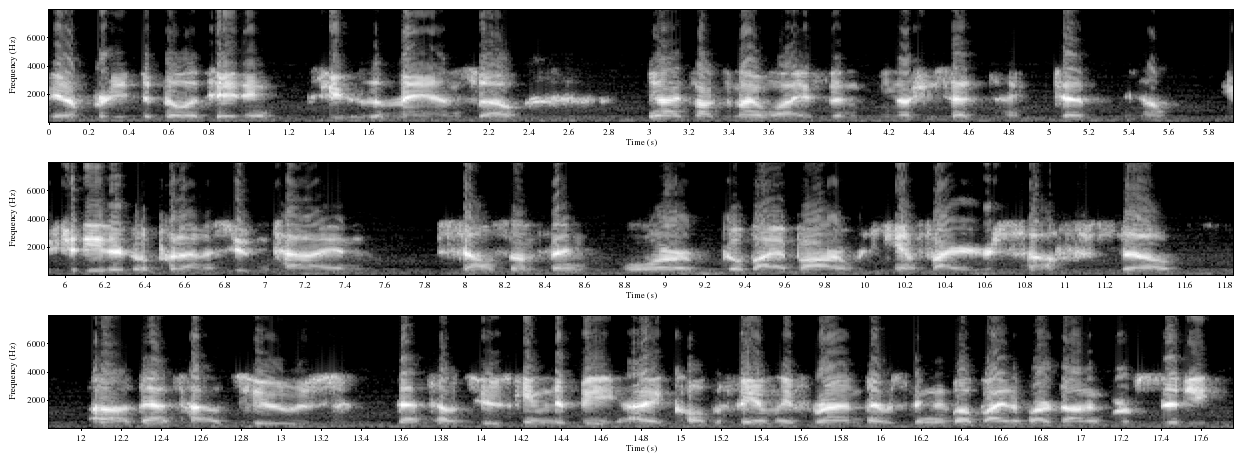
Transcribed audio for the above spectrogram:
you know, pretty debilitating. She was a man. So, know, I talked to my wife and, you know, she said, to, you know, you should either go put on a suit and tie and sell something or go buy a bar where you can't fire yourself. So, uh, that's how twos, that's how twos came to be. I called a family friend. I was thinking about buying a bar down in Grove City.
